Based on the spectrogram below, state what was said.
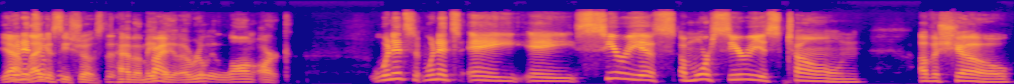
Yeah, it's a- legacy shows that have a maybe Right. a really long arc. when it's when it's a a serious a more serious tone of a show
